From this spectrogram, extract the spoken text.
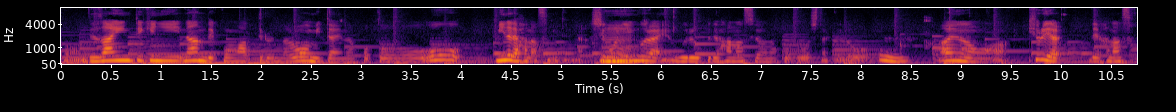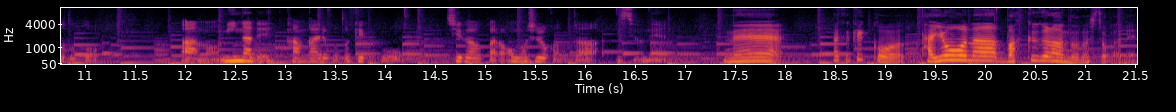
そのデザイン的になんでこうなってるんだろうみたいなことをみんなで話すみたいな45、うん人ぐらいのグループで話すようなことをしたけどうんああいうのは一人で話すこととあのみんなで考えること結構違うから面白かったですよね。ねえなんか結構多様なバックグラウンドの人がね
